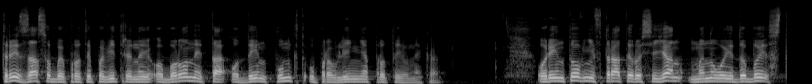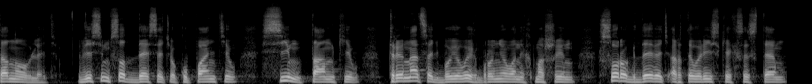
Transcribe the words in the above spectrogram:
три засоби протиповітряної оборони та один пункт управління противника. Орієнтовні втрати росіян минулої доби становлять 810 окупантів, 7 танків, 13 бойових броньованих машин, 49 артилерійських систем,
